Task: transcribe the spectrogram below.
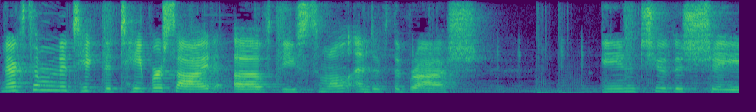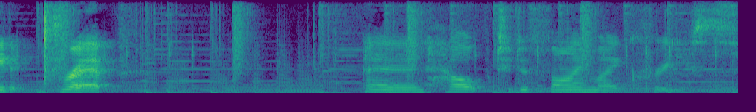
Next, I'm gonna take the taper side of the small end of the brush into the shade Drip and help to define my crease.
